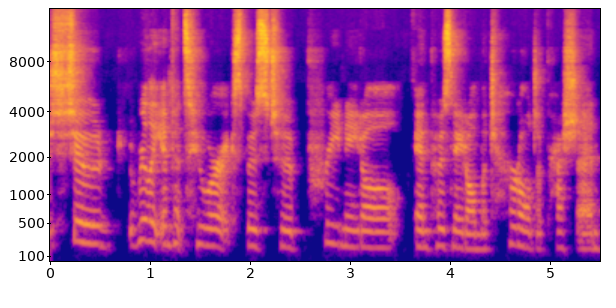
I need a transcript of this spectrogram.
showed really infants who were exposed to prenatal and postnatal maternal depression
